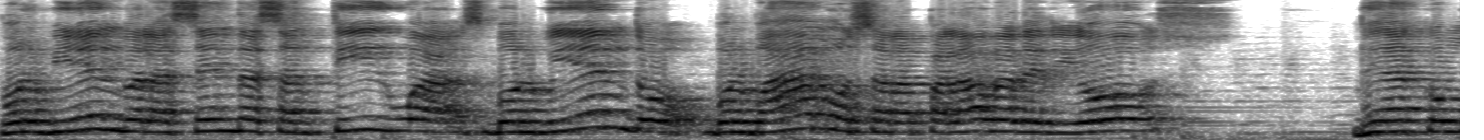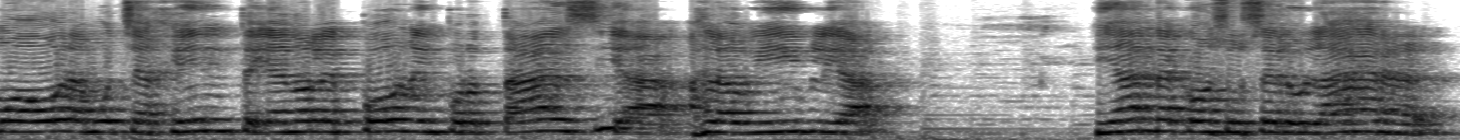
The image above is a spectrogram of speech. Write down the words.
volviendo a las sendas antiguas, volviendo, volvamos a la palabra de Dios. Vea cómo ahora mucha gente ya no le pone importancia a la Biblia y anda con su celular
